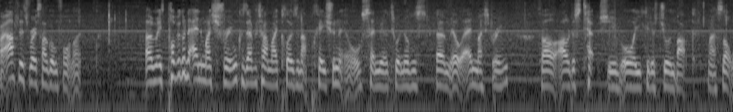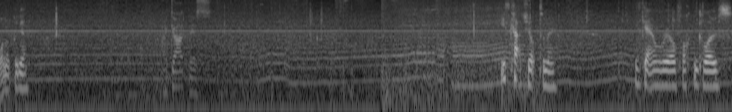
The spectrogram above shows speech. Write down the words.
Right, after this race, I'll go on Fortnite. Um, it's probably going to end my stream because every time I close an application, it'll send me to another. Um, it'll end my stream. So I'll, I'll just text you, or you can just join back when I start one up again. Got this. He's catching up to me. He's getting real fucking close.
